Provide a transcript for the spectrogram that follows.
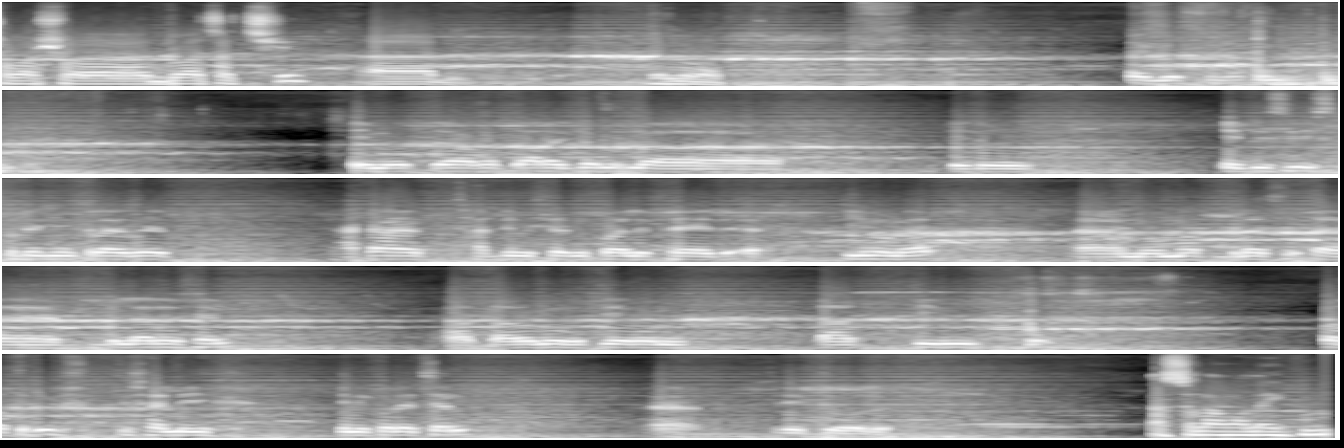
সবার দোয়া চাচ্ছি, আর ধন্যবাদ। এই মুহূর্তে আমাদের আরেকজন এবিসি স্পোর্টিং ক্লাবের Dhaka third division qualified team owner Mohammad Bilas Bilal Hossain. তার অনুভূতি এবং তার টিম কতটুকু শক্তিশালী তিনি করেছেন একটু বলুন। আসসালামু আলাইকুম।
